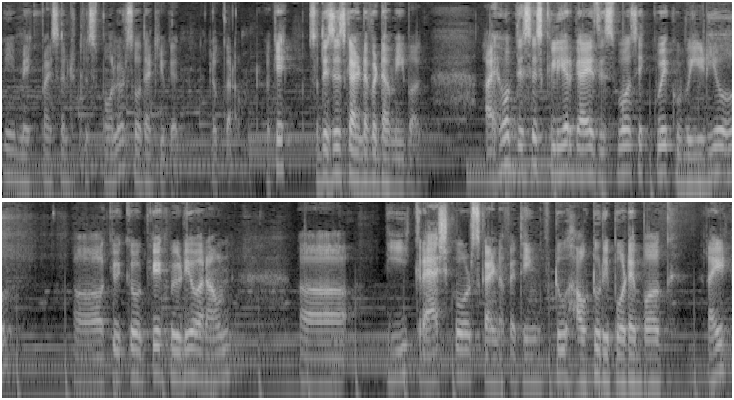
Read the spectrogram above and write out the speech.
me make myself a little smaller so that you can look around okay? So this is kind of a dummy bug. I hope this is clear guys. This was a quick video uh, quick quick video around uh, the crash course kind of a thing to how to report a bug right?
